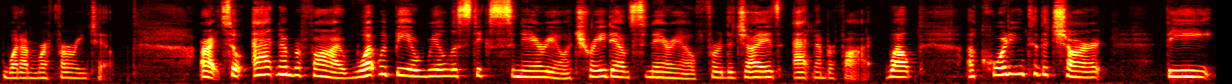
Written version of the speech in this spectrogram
what I'm referring to. All right, so at number five, what would be a realistic scenario, a trade down scenario for the Giants at number five? Well, according to the chart, the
